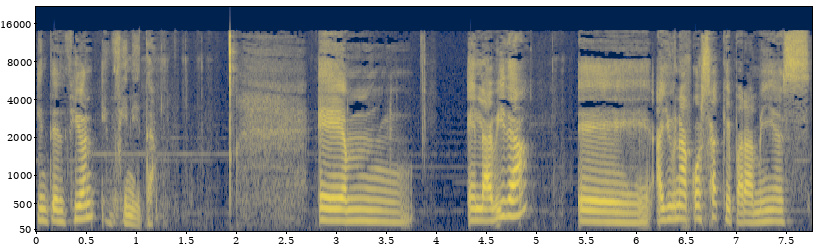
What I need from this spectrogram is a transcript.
Intención Infinita. Em, en la vida eh, hay una cosa que para mí es,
